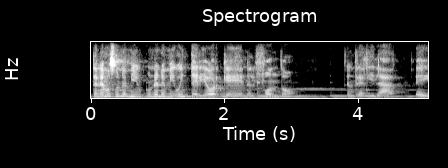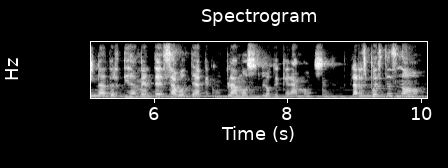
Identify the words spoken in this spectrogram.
Tenemos un, un enemigo interior que en el fondo, en realidad e inadvertidamente sabotea que cumplamos lo que queramos. La respuesta es no.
